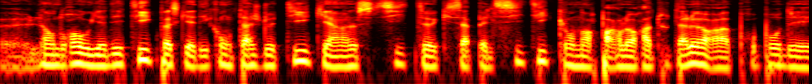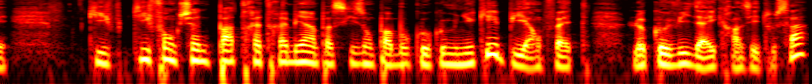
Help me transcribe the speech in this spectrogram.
euh, l'endroit où il y a des tiques, parce qu'il y a des comptages de tiques. Il y a un site qui s'appelle Citic, on en reparlera tout à l'heure à propos des, qui ne fonctionnent pas très très bien parce qu'ils n'ont pas beaucoup communiqué. Puis en fait, le Covid a écrasé tout ça.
